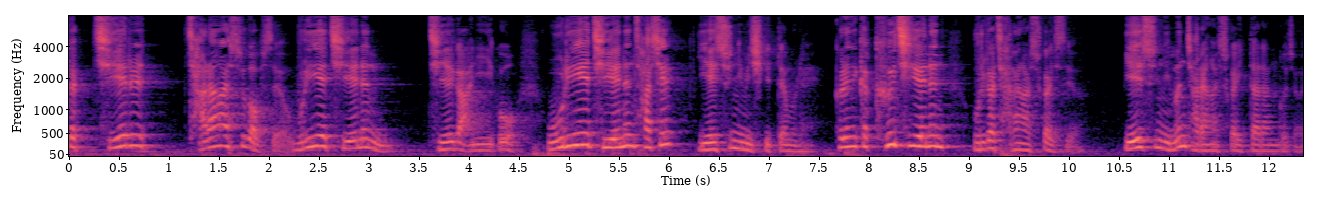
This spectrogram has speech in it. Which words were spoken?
그러니까 지혜를 자랑할 수가 없어요. 우리의 지혜는 지혜가 아니고 우리의 지혜는 사실 예수님이시기 때문에 그러니까 그 지혜는 우리가 자랑할 수가 있어요. 예수님은 자랑할 수가 있다라는 거죠.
